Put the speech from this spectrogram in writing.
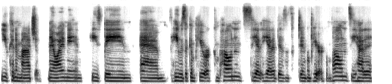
you can imagine. Now, I mean, he's been um he was a computer components. He had he had a business doing computer components. He had a,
